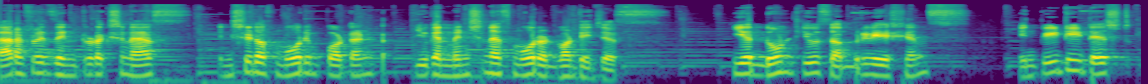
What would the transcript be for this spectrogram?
Paraphrase the introduction as instead of more important, you can mention as more advantages. Here don't use abbreviations. In PT test,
